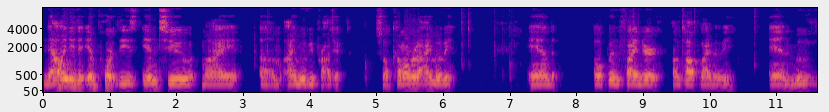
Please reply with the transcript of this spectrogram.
Now I need to import these into my um, iMovie project. So come over to iMovie and open Finder on top of iMovie and move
